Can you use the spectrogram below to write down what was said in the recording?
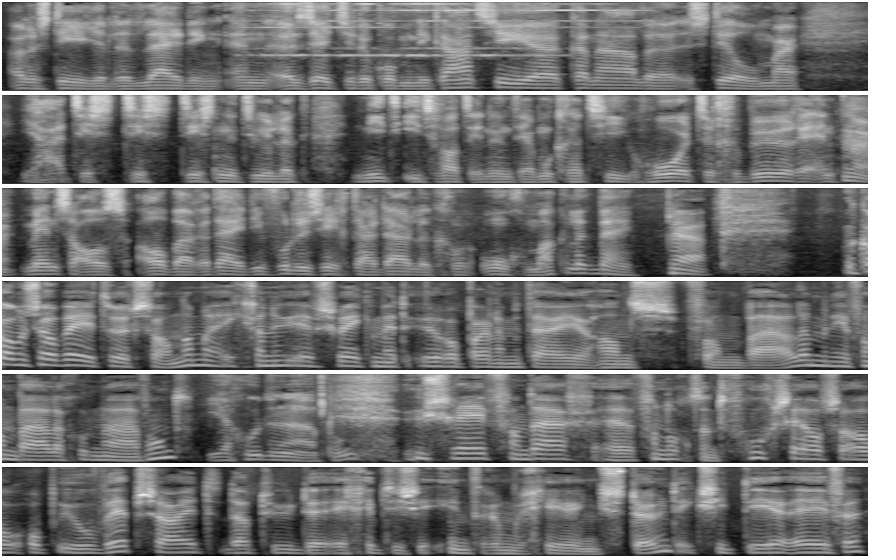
arresteer je de leiding en zet je de communicatiekanalen stil. Maar ja, het is, het, is, het is natuurlijk niet iets wat in een democratie hoort te gebeuren. En mensen als Al Baradei, die voelen zich daar duidelijk ongemakkelijk bij. Ja. We komen zo bij je terug, Sander. Maar ik ga nu even spreken met Europarlementariër Hans van Balen. Meneer van Balen, goedenavond. Ja, goedenavond. U schreef vandaag, uh, vanochtend vroeg zelfs al op uw website... dat u de Egyptische interimregering steunt. Ik citeer even.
